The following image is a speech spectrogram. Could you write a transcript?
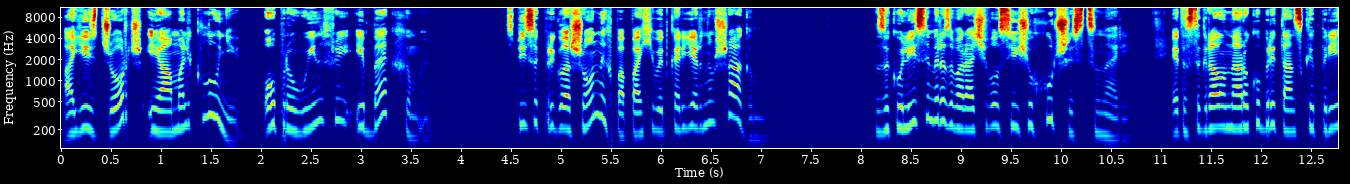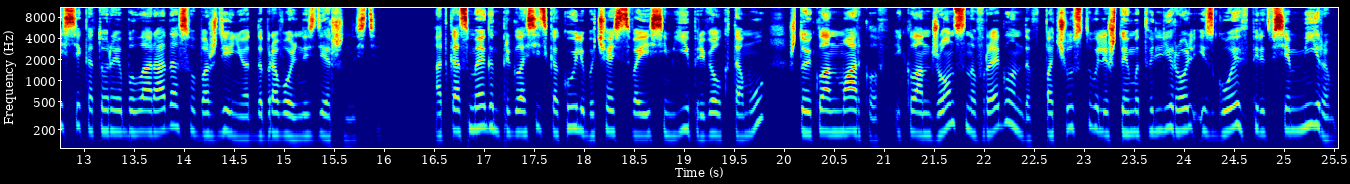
а есть Джордж и Амаль Клуни, Опра Уинфри и Бекхэмы?» Список приглашенных попахивает карьерным шагом. За кулисами разворачивался еще худший сценарий. Это сыграло на руку британской прессе, которая была рада освобождению от добровольной сдержанности. Отказ Меган пригласить какую-либо часть своей семьи привел к тому, что и клан Марклов, и клан Джонсонов-Регландов почувствовали, что им отвели роль изгоев перед всем миром.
